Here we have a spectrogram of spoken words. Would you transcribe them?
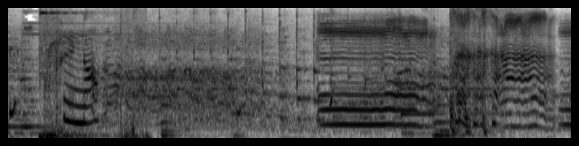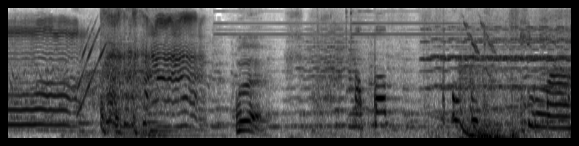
피나? 왜? 아빠 뽑지 마.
